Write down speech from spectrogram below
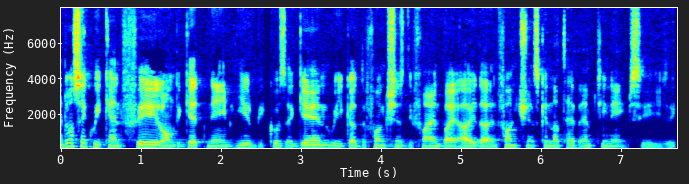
I don't think we can fail on the get name here because again we got the functions defined by IDA and functions cannot have empty names. They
